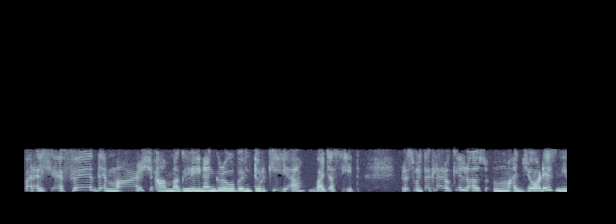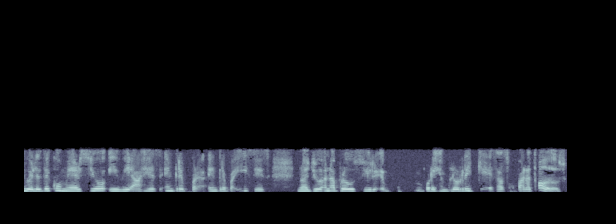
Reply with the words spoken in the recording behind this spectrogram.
Para el jefe de Marsh and McLennan Group en Turquía, Bayazit, Resulta claro que los mayores niveles de comercio y viajes entre, entre países no ayudan a producir, eh, por ejemplo, riquezas para todos.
